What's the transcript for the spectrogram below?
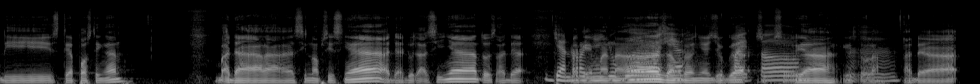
di setiap postingan. Ada sinopsisnya, ada durasinya, terus ada Genre-nya bagaimana juga, ya, genre-nya juga, ya gitulah. Ada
